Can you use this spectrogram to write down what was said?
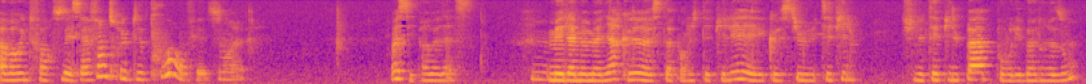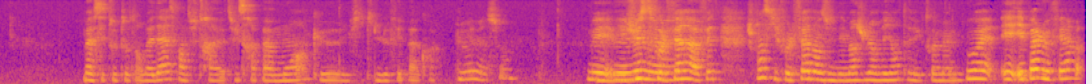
avoir une force. Mais ça fait un truc de poids en fait. Ouais. Ouais, c'est hyper badass. Mm. Mais de la même manière que euh, si t'as pas envie de t'épiler et que si tu t'épiles, tu ne t'épiles pas pour les bonnes raisons, bah c'est tout autant badass. Enfin, tu, te- tu le seras pas moins qu'une fille qui le fait pas, quoi. Oui, bien sûr. Mais, mais juste, même, faut le euh, faire, en fait, je pense qu'il faut le faire dans une démarche bienveillante avec toi-même. Ouais, et, et pas le faire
